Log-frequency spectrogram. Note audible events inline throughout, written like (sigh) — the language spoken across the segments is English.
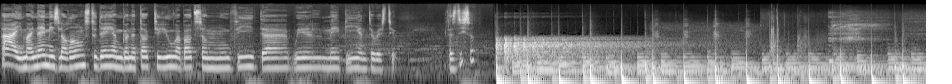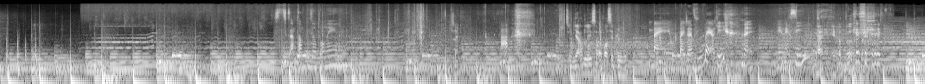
Hi, my name is Laurence. Today I'm gonna talk to you about some movie that will maybe interest you. Se dit ça? Ça me tente d'y Tu me gardes les, ça va passer plus vite. ben, ben j'avoue, ben OK. (laughs) Ben, merci. Ouais, pas de trouble. (laughs)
